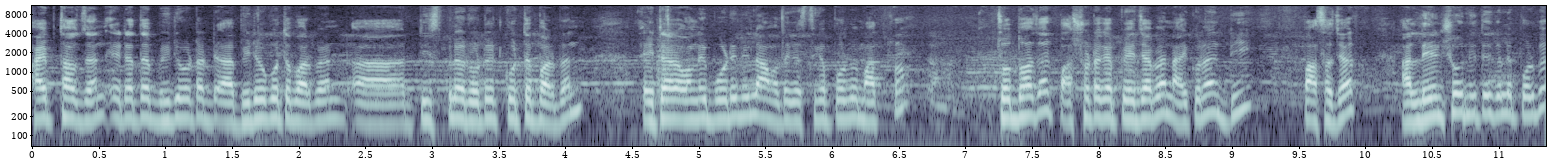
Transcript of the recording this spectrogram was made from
ফাইভ থাউজেন্ড এটাতে ভিডিওটা ভিডিও করতে পারবেন ডিসপ্লে রোটেট করতে পারবেন। এটার অনলি বডি নিলে আমাদের কাছ থেকে পড়বে মাত্র চোদ্দ হাজার পাঁচশো টাকায় পেয়ে যাবেন নাইকনের ডি পাঁচ হাজার। আর লেন্সও নিতে গেলে পড়বে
